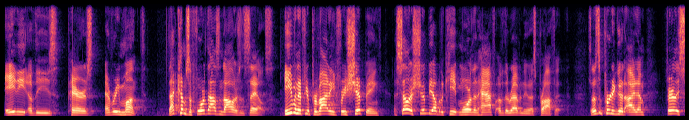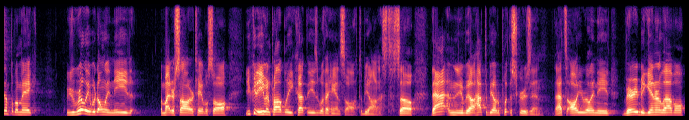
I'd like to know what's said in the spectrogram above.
80 of these pairs every month. That comes to $4,000 in sales. Even if you're providing free shipping, a seller should be able to keep more than half of the revenue as profit. So it's a pretty good item, fairly simple to make. You really would only need a miter saw or a table saw. You could even probably cut these with a handsaw, to be honest. So that, and you'll have to be able to put the screws in. That's all you really need. Very beginner level,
